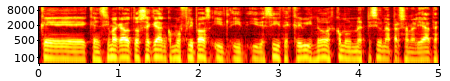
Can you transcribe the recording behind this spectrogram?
que, que encima, claro, todos se quedan como flipados y, y, y decís, describís, ¿no? Es como una especie de una personalidad.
